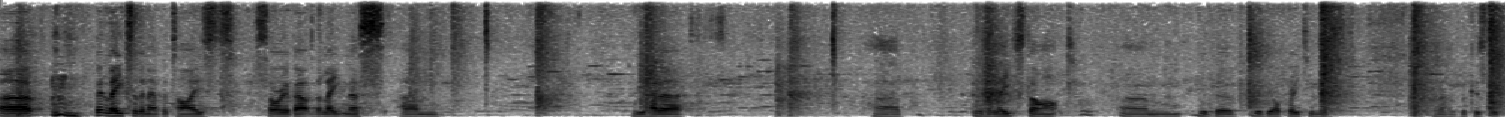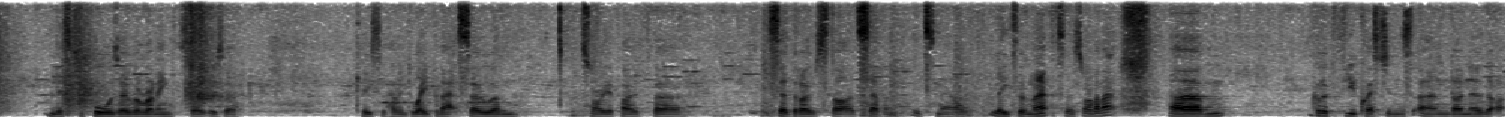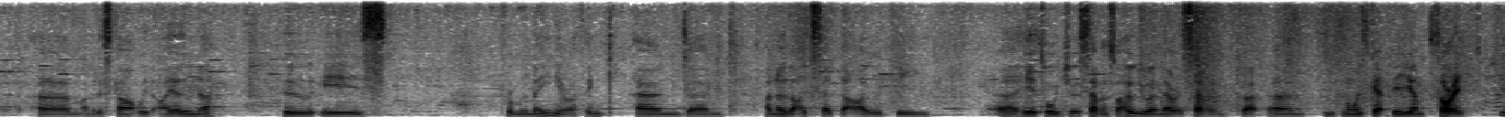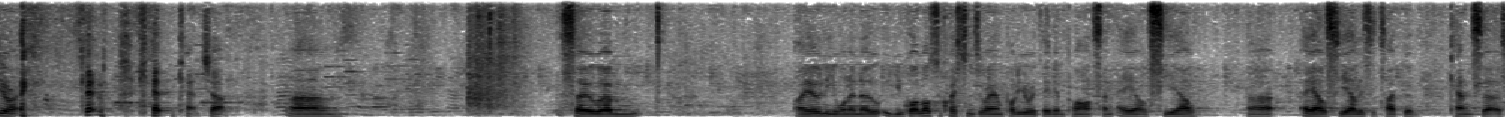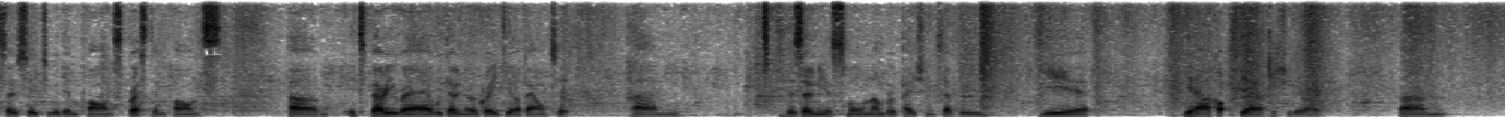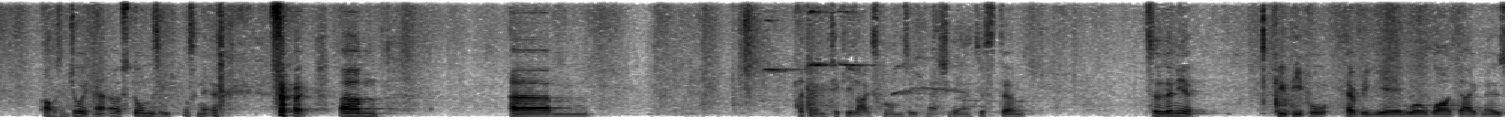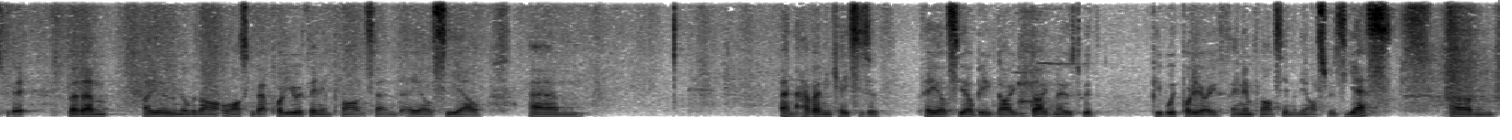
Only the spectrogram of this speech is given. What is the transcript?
uh, a bit later than advertised. Sorry about the lateness. Um, we had a, a bit of a late start um, with the with the operating list uh, because the list before was overrunning, so it was a case of having to wait for that. So um, sorry if I've uh, said that I would start at seven. It's now later than that, so sorry about that. Got a few questions, and I know that um, I'm going to start with Iona, who is from Romania, I think. And um, I know that I'd said that I would be uh, here talking to you at seven, so I hope you weren't there at seven. But um, you can always get the um, sorry, you're right. get, get the catch up. Um, so. Um, Iona, you want to know, you've got lots of questions around polyurethane implants and ALCL. Uh, ALCL is a type of cancer associated with implants, breast implants. Um, it's very rare. We don't know a great deal about it. Um, there's only a small number of patients every year. Yeah, I got, yeah, it should be right. Um, I was enjoying that. That was Stormzy, wasn't it? Sorry. Um, um, I don't particularly like Stormzy, actually. I just um, so there's only a few people every year worldwide diagnosed with it, but um, Iona was asking about polyurethane implants and ALCL, um, and have any cases of ALCL being di- diagnosed with people with polyurethane implants in, and the answer is yes. Um,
